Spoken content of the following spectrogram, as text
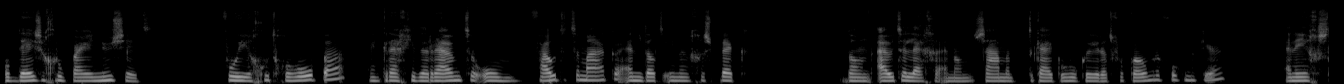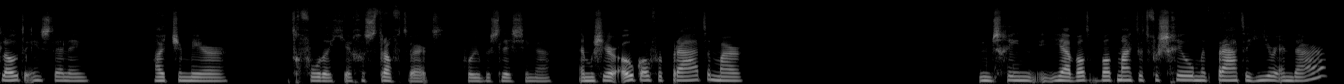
op deze groep waar je nu zit, voel je je goed geholpen en krijg je de ruimte om fouten te maken en dat in een gesprek dan uit te leggen en dan samen te kijken hoe kun je dat voorkomen de volgende keer. En in je gesloten instelling had je meer het gevoel dat je gestraft werd voor je beslissingen. En moest je er ook over praten, maar misschien, ja, wat, wat maakt het verschil met praten hier en daar?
